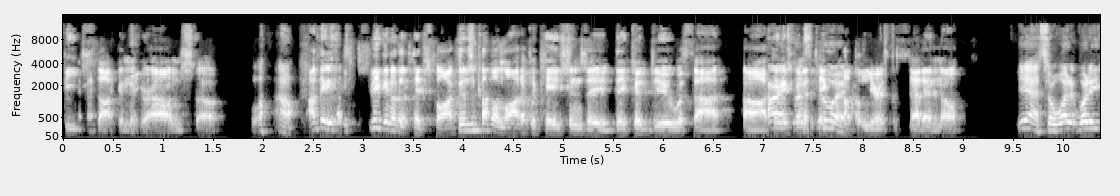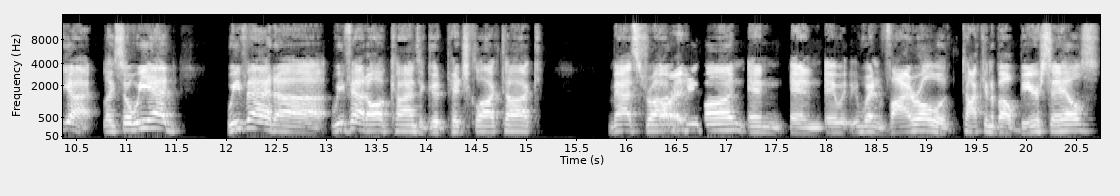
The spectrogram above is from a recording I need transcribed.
feet stuck in the ground. So, Wow. I think speaking of the pitch clock, there's a couple of modifications they, they could do with that. Uh, I think right, it's going to take a couple of years to set in, though. Yeah. So what what do you got? Like, so we had we've had uh we've had all kinds of good pitch clock talk. Matt Strahm All right. came on and and it, it went viral with talking about beer sales.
